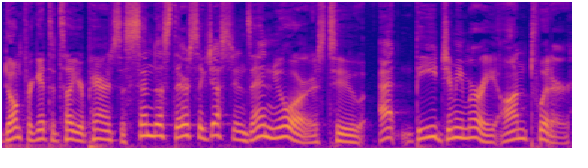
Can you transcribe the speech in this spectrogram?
Don't forget to tell your parents to send us their suggestions and yours to at the Jimmy Murray on Twitter.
